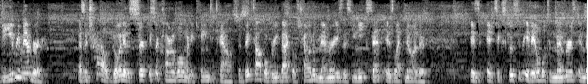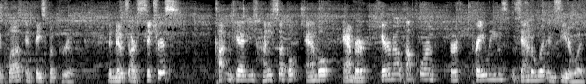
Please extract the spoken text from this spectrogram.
do you remember as a child going to the circus or carnival when it came to town? The Big Top will bring back those childhood memories. This unique scent is like no other. Is It's exclusively available to members in the club and Facebook group. The notes are citrus, cotton candy, honeysuckle, amber, amber, caramel popcorn, earth pralines, sandalwood, and cedarwood.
